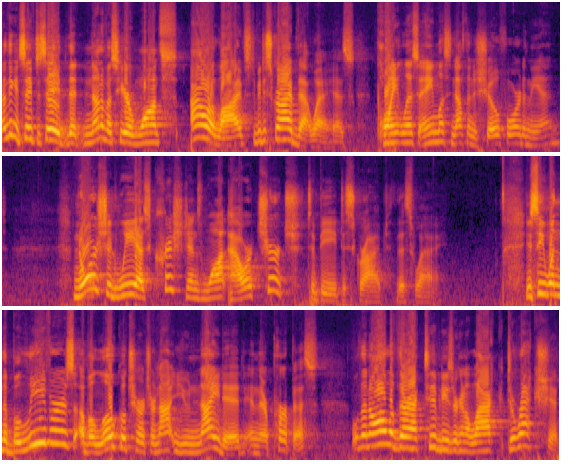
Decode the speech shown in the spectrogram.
I think it's safe to say that none of us here wants our lives to be described that way as pointless, aimless, nothing to show for it in the end. Nor should we as Christians want our church to be described this way. You see, when the believers of a local church are not united in their purpose, well, then all of their activities are going to lack direction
